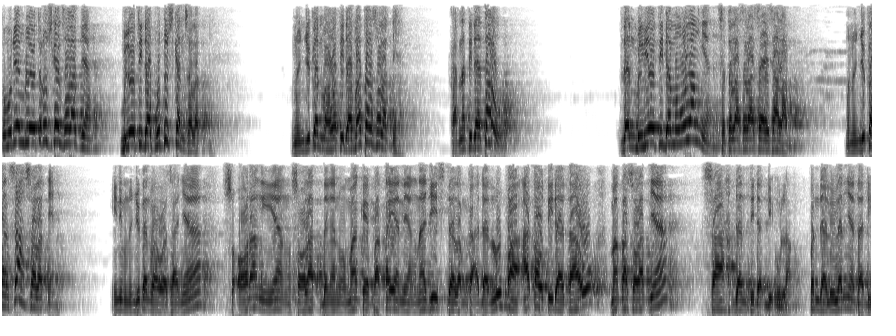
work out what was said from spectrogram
Kemudian beliau teruskan sholatnya. Beliau tidak putuskan sholatnya. Menunjukkan bahwa tidak batal sholatnya. Karena tidak tahu. Dan beliau tidak mengulangnya setelah selesai salam. Menunjukkan sah sholatnya. Ini menunjukkan bahwasanya seorang yang sholat dengan memakai pakaian yang najis dalam keadaan lupa atau tidak tahu, maka sholatnya sah dan tidak diulang. Pendalilannya tadi.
